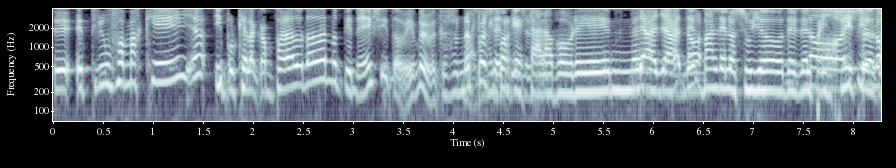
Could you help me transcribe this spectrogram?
Eh, triunfa más que ella y porque la campana dorada no tiene éxito bien pero es que eso no es Bueno, y porque está eso- la pobre en- Ya, ya, no. mal de lo suyo desde el principio. eso es lo,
